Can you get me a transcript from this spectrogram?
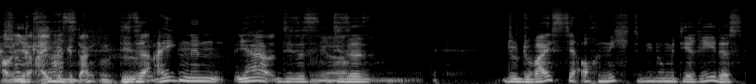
Aber ihre krass. eigenen Gedanken. Diese hören? eigenen, ja, dieses, Ja. diese. Du, du weißt ja auch nicht, wie du mit dir redest.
